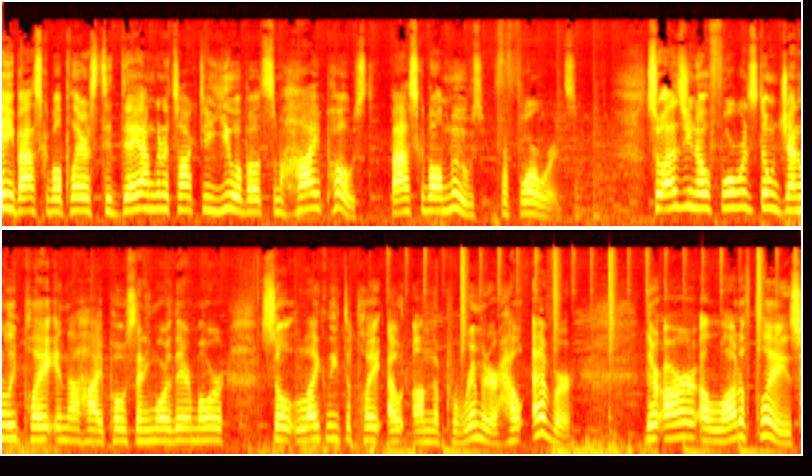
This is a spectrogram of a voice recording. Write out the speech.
Hey basketball players, today I'm going to talk to you about some high post basketball moves for forwards. So as you know, forwards don't generally play in the high post anymore. They're more so likely to play out on the perimeter. However, there are a lot of plays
